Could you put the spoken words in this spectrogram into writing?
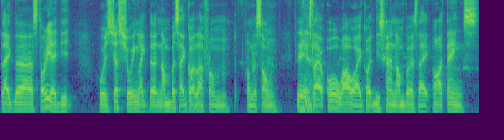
like the story I did was just showing like the numbers I got lah from from the song. Then it's like, oh wow, I got these kind of numbers. Like, oh thanks.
